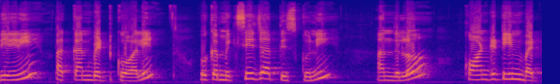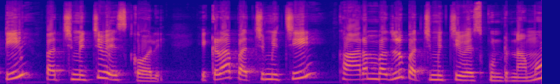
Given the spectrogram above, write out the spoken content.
దీనిని పక్కన పెట్టుకోవాలి. ఒక మిక్సీ జార్ తీసుకుని అందులో క్వాంటిటీని బట్టి పచ్చిమిర్చి వేసుకోవాలి. ఇక్కడ పచ్చిమిర్చి కారం బదులు పచ్చిమిర్చి వేసుకుంటున్నాము.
